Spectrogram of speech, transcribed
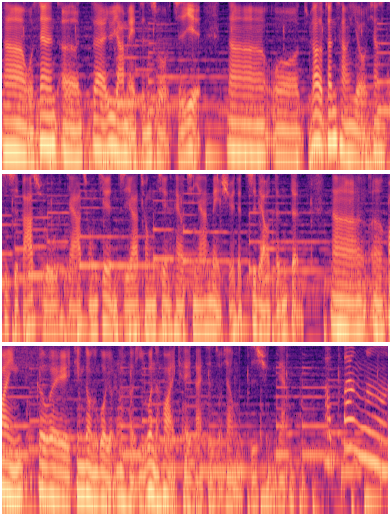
那我现在呃在日雅美诊所执业，那我主要的专长有像是智齿拔除、牙牙重建、植牙重建，还有前牙美学的治疗等等。那呃欢迎各位听众，如果有任何疑问的话，也可以来诊所向我们咨询这样子。好棒哦！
